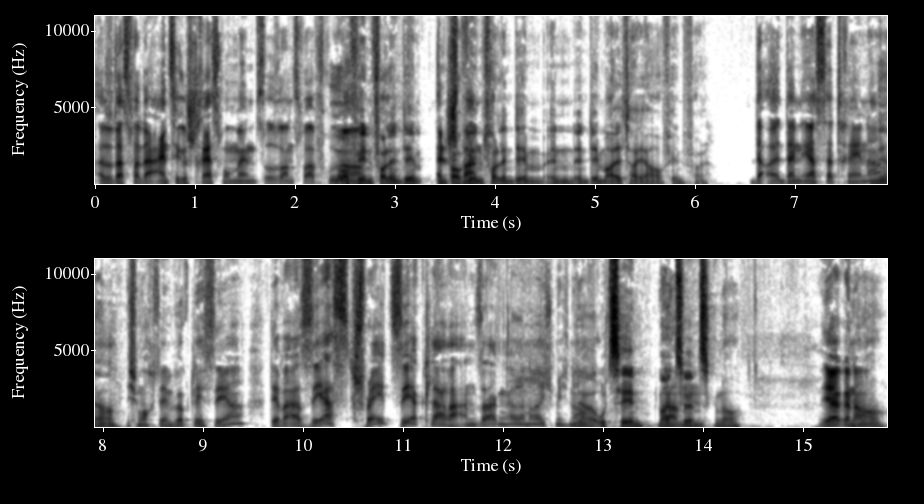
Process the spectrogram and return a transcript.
Also das war der einzige Stressmoment. So sonst war früher auf jeden Fall in dem, Entspannt. auf jeden Fall in dem, in, in dem Alter, ja, auf jeden Fall. de, dein erster Trainer. Ja. Ich mochte ihn wirklich sehr. Der war sehr straight, sehr klare Ansagen, erinnere ich mich noch. Ja, U10 meinst du Ähm, jetzt, genau. Ja, genau.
